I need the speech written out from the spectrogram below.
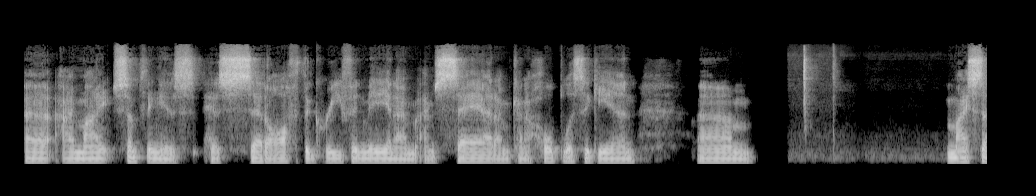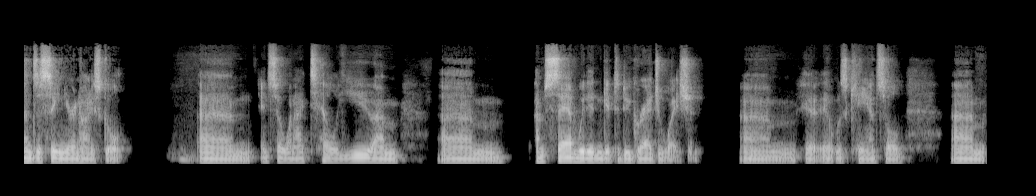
uh, I might something has has set off the grief in me, and I'm I'm sad. I'm kind of hopeless again. Um, my son's a senior in high school, um, and so when I tell you I'm um, I'm sad we didn't get to do graduation, um, it, it, was canceled. Um,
